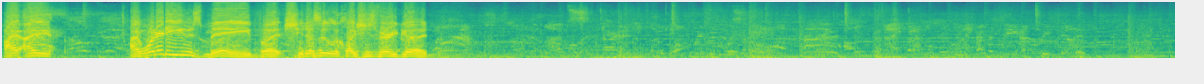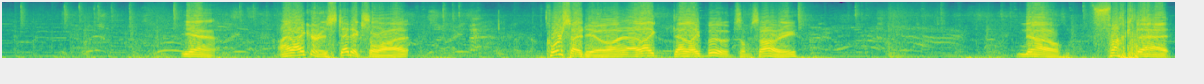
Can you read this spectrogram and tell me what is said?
I, I I wanted to use Mai, but she doesn't look like she's very good. Yeah, I like her aesthetics a lot. Of course I do. I, I like I like boobs. I'm sorry. No, fuck that.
